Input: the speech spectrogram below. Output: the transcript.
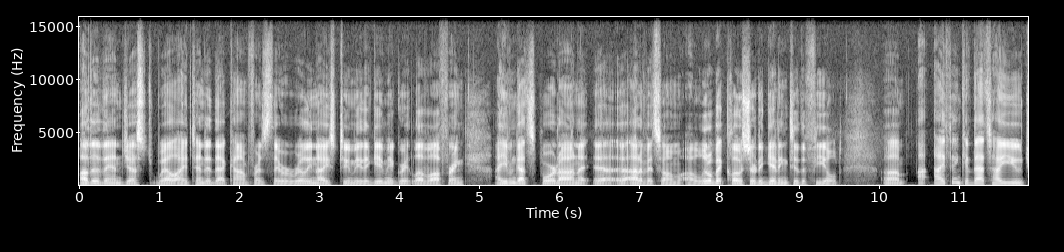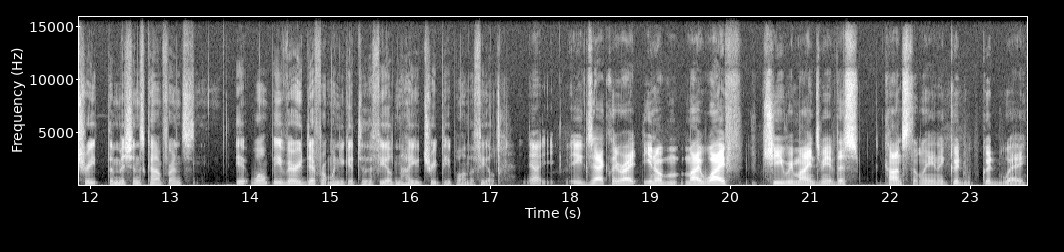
other than just well I attended that conference. They were really nice to me. They gave me a great love offering. I even got support on it uh, out of it so I'm a little bit closer to getting to the field. Um, I, I think if that's how you treat the missions conference it won't be very different when you get to the field and how you treat people on the field. Yeah, exactly right. You know, my wife, she reminds me of this constantly in a good good way.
